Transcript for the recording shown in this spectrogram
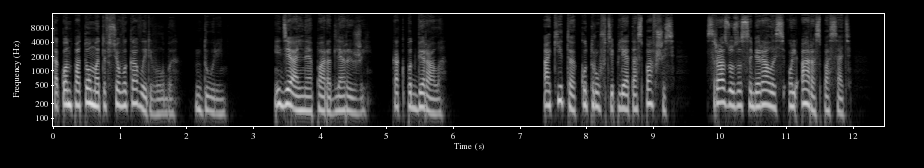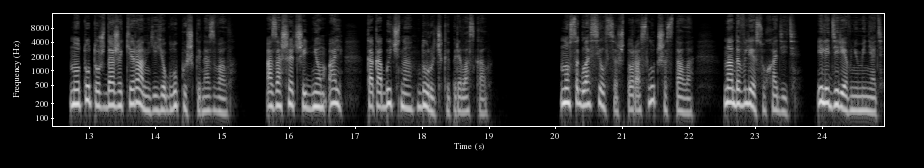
как он потом это все выковыривал бы, дурень. Идеальная пара для рыжей, как подбирала. Акита, к утру в тепле отоспавшись, сразу засобиралась Оль-Ара спасать. Но тут уж даже Киран ее глупышкой назвал, а зашедший днем Аль, как обычно, дурочкой приласкал. Но согласился, что раз лучше стало, надо в лес уходить или деревню менять,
